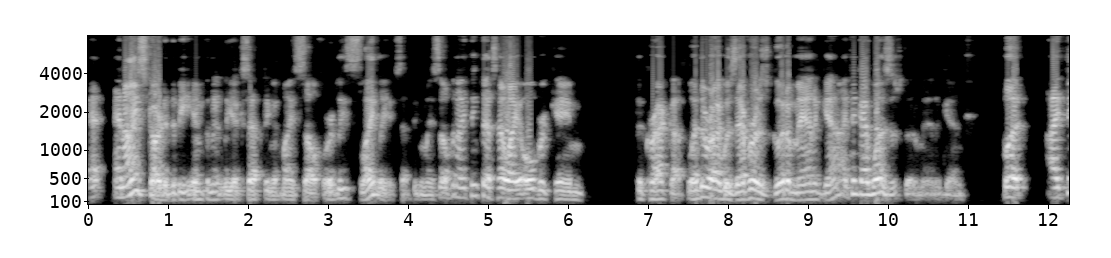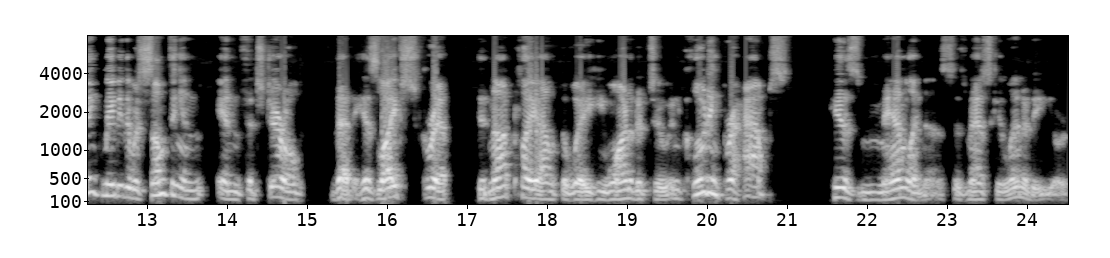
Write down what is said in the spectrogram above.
And, I started to be infinitely accepting of myself, or at least slightly accepting of myself, and I think that's how I overcame the crack up. Whether I was ever as good a man again, I think I was as good a man again. But I think maybe there was something in, in Fitzgerald that his life script did not play out the way he wanted it to, including perhaps his manliness, his masculinity, or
